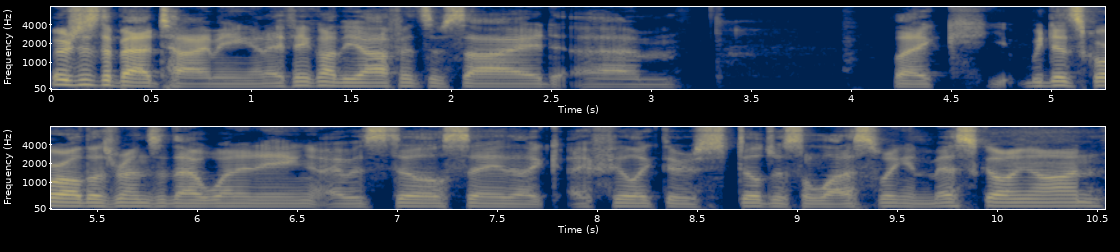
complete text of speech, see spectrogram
it was just a bad timing, and I think on the offensive side, um, like we did score all those runs in that one inning. I would still say like i feel like there's still just a lot of swing and miss going on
